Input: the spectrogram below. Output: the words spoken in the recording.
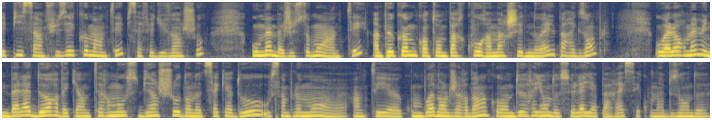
épices infusées comme un thé, puis ça fait du vin chaud, ou même bah, justement un thé, un peu comme quand on parcourt un marché de Noël par exemple, ou alors même une balade dehors avec un thermos bien chaud dans notre sac à dos, ou simplement euh, un thé euh, qu'on boit dans le jardin quand deux rayons de soleil apparaissent et qu'on a besoin de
